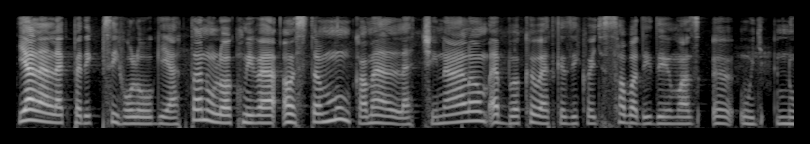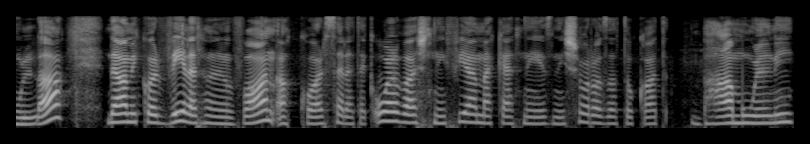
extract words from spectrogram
jelenleg pedig pszichológiát tanulok, mivel azt a munka mellett csinálom, ebből következik, hogy szabadidőm az ö, úgy nulla, de amikor véletlenül van, akkor szeretek olvasni, filmeket nézni, sorozatokat, bámulni,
